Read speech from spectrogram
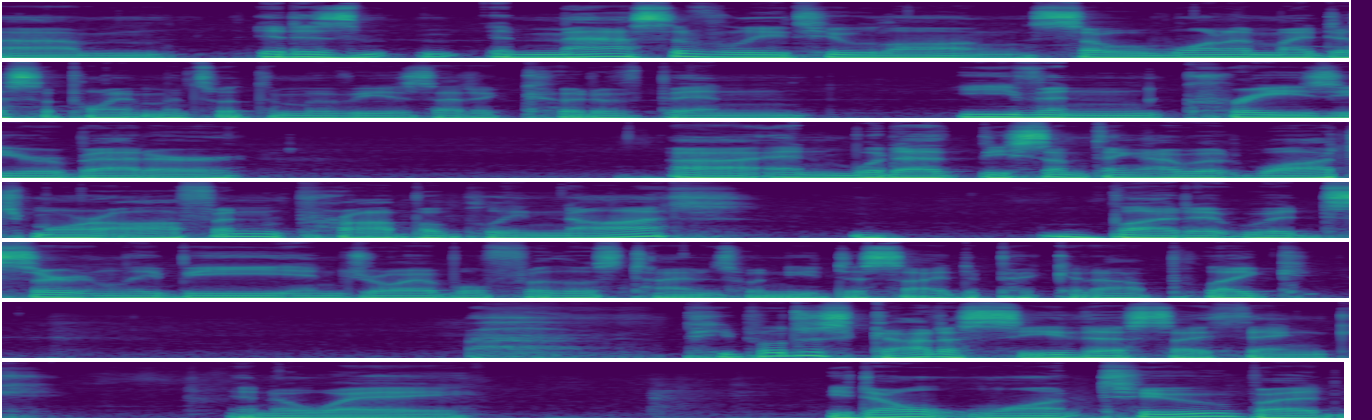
Um, it is massively too long. So, one of my disappointments with the movie is that it could have been even crazier better. Uh, and would that be something I would watch more often? Probably not. But it would certainly be enjoyable for those times when you decide to pick it up. Like, people just got to see this, I think, in a way. You don't want to, but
